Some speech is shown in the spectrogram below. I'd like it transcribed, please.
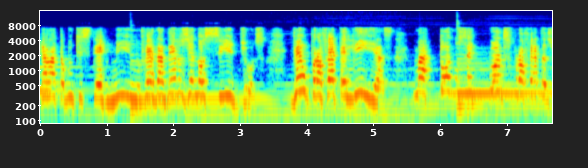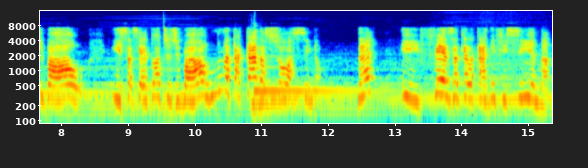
relata muito extermínio, verdadeiros genocídios. Vê o profeta Elias, matou não sei quantos profetas de Baal e sacerdotes de Baal numa tacada só, assim, ó, né? E fez aquela carnificina.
